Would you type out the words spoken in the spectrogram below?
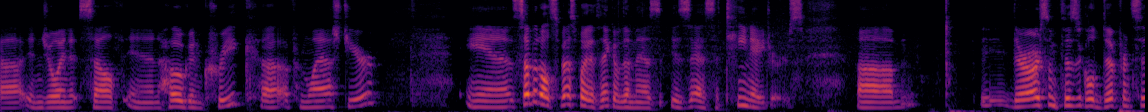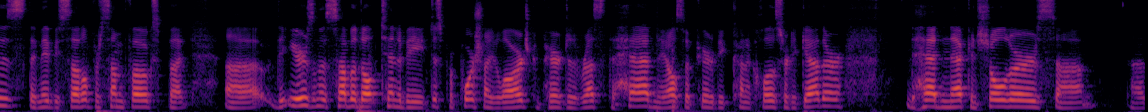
uh, enjoying itself in Hogan Creek uh, from last year. And subadults, the best way to think of them as is as the teenagers. Um, there are some physical differences. They may be subtle for some folks, but uh, the ears in the subadult tend to be disproportionately large compared to the rest of the head, and they also appear to be kind of closer together. The head, neck, and shoulders, um, uh,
